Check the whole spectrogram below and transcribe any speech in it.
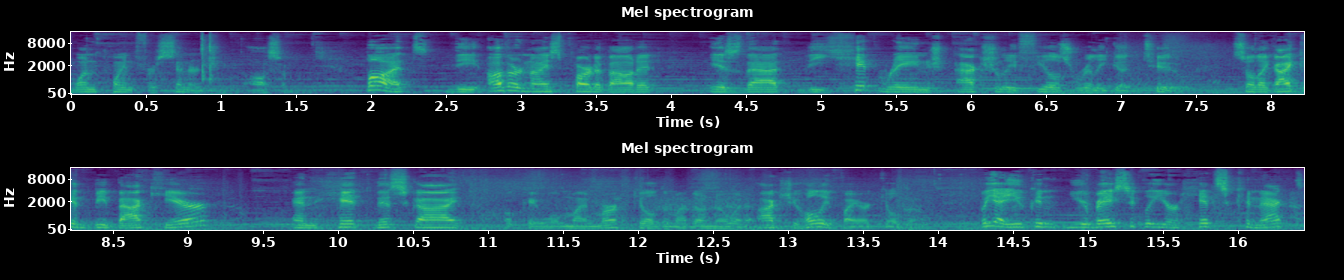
One point for synergy. Awesome. But the other nice part about it is that the hit range actually feels really good too. So like I could be back here and hit this guy. Okay, well my Merc killed him. I don't know what. Actually, Holy Fire killed him. But yeah, you can. You're basically your hits connect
